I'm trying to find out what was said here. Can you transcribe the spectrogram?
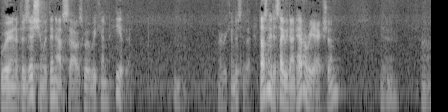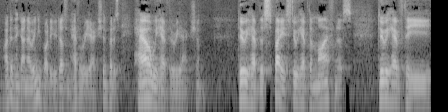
we're in a position within ourselves where we can hear that where we can listen to that. Doesn't mean to say we don't have a reaction. Yeah. Uh, I don't think I know anybody who doesn't have a reaction, but it's how we have the reaction. Do we have the space? Do we have the mindfulness? Do we have the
